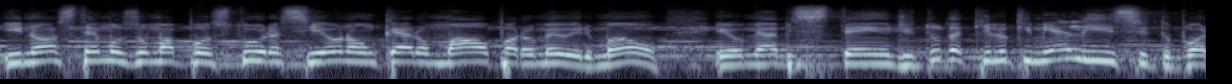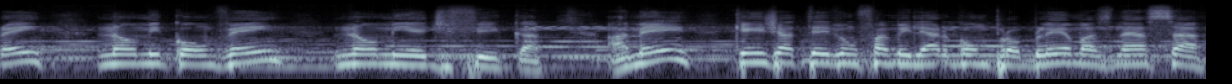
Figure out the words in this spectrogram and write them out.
E nós temos uma postura postura, se eu não quero mal para o meu irmão, eu me abstenho de tudo aquilo que me é lícito, porém não me convém, não me edifica. Amém? Quem já teve um familiar com problemas nessa,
